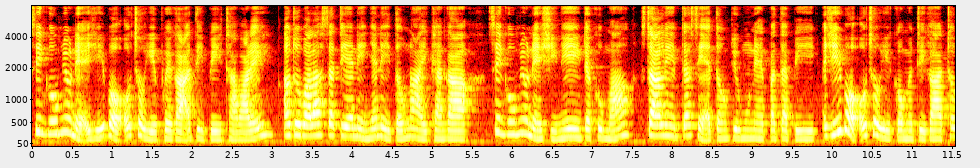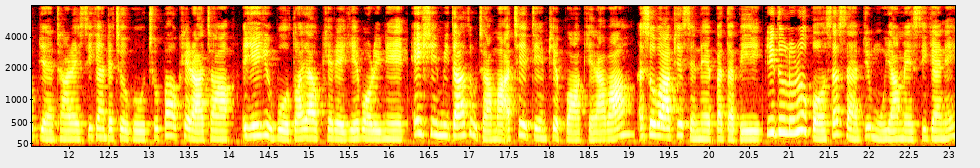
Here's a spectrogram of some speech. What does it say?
စင်ကူးမြို့နယ်အရေးပေါ်အုပ်ချုပ်ရေးအဖွဲ့ကအသိပေးထားပါတယ်။အော်တိုဘာလ17ရက်နေ့ညနေ3နာရီခန့်က စင်ကူးမြို့နယ်ရှိနေတခုမှာ Starlink တက်ဆင်အသုံးပြုမှုနဲ့ပတ်သက်ပြီးအရေးပေါ်အုပ်ချုပ်ရေးကော်မတီကထုတ်ပြန်ထားတဲ့စည်းကမ်းတချို့ကိုချိုးဖောက်ခဲ့တာကြောင့်အရေးယူဖို့တွားရောက်ခဲ့တဲ့ရဲဘော်တွေနဲ့အိမ်ရှင်မိသားစုကြားမှာအခြေအတင်ဖြစ်ပွားခဲ့တာပါအဆိုပါဖြစ်စဉ်နဲ့ပတ်သက်ပြီးပြည်သူလူထုပေါ်ဆက်ဆံပြုမှုရမယ့်စည်းကမ်းနဲ့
